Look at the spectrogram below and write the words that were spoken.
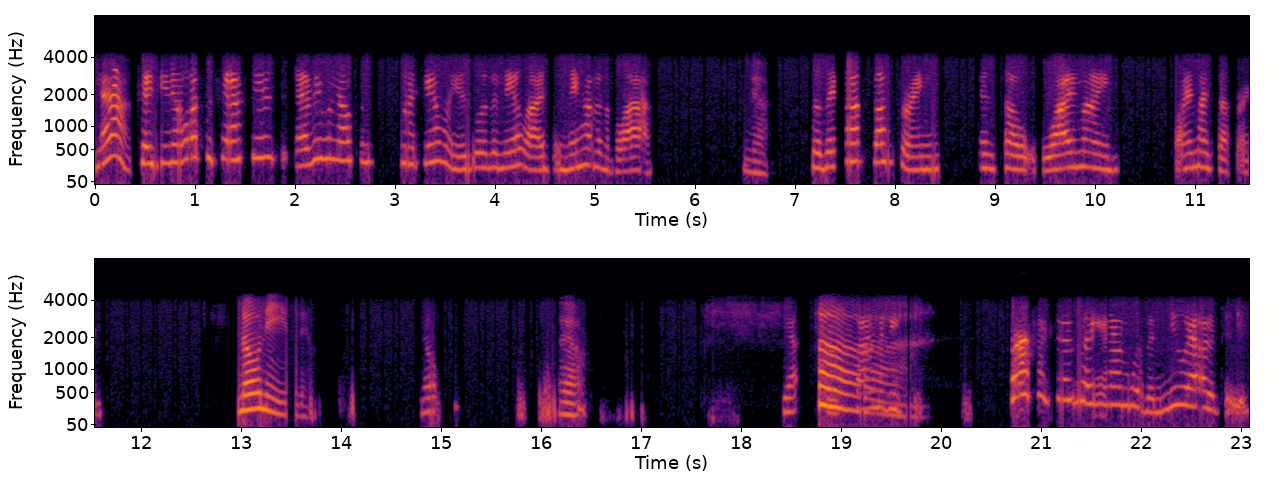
Yeah, because you know what the fact is, everyone else in my family is living their lives and they're having a blast. Yeah. So they're not suffering, and so why am I? Why am I suffering? No need. Nope. Yeah. Yeah. So it's time to be ah. Perfect as I am with a new attitude.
